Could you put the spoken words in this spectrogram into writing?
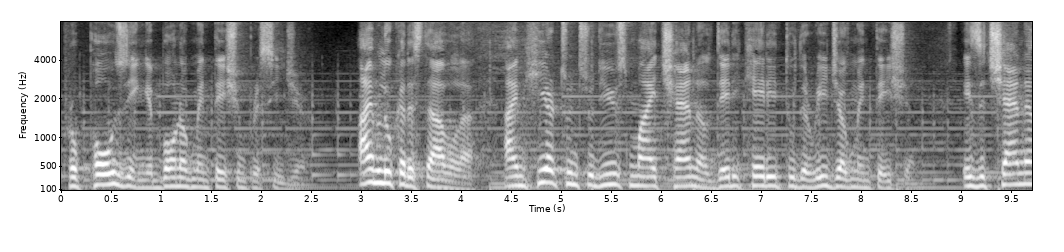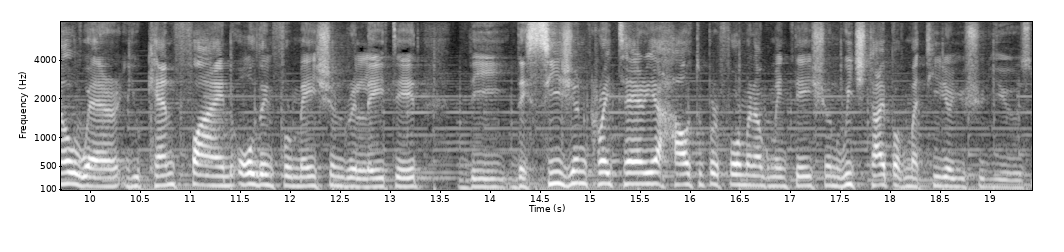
proposing a bone augmentation procedure? I'm Luca De Stavola. I'm here to introduce my channel dedicated to the ridge augmentation. It's a channel where you can find all the information related the decision criteria, how to perform an augmentation, which type of material you should use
